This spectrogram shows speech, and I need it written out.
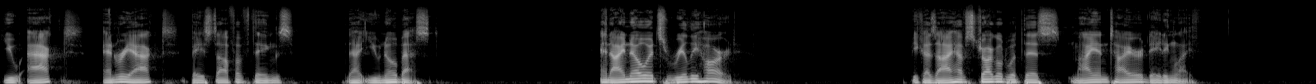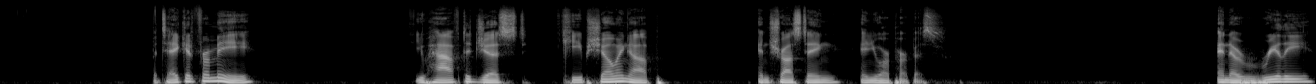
You act and react based off of things that you know best. And I know it's really hard because I have struggled with this my entire dating life. But take it from me, you have to just keep showing up and trusting in your purpose. And a really,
